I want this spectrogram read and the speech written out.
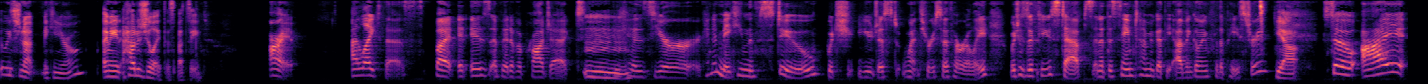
at least you're not making your own. I mean, how did you like this, Betsy? All right. I liked this, but it is a bit of a project Mm. because you're kind of making the stew, which you just went through so thoroughly, which is a few steps. And at the same time, you've got the oven going for the pastry. Yeah. So I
